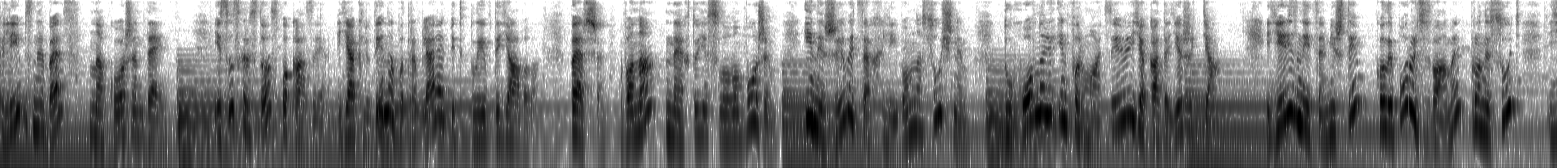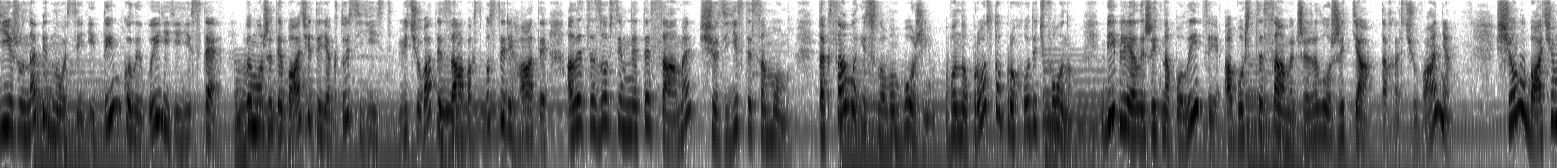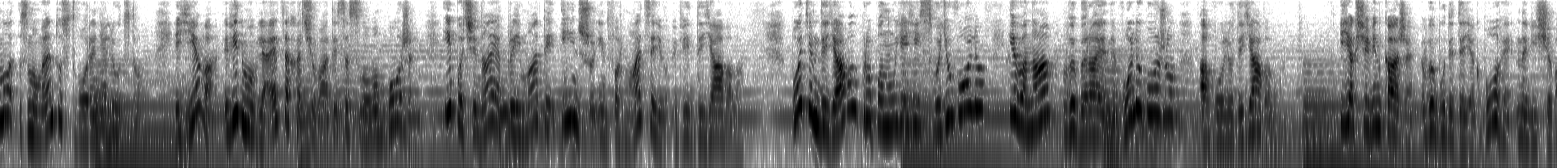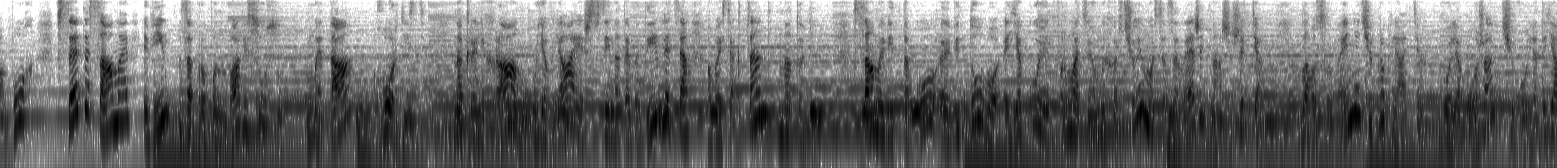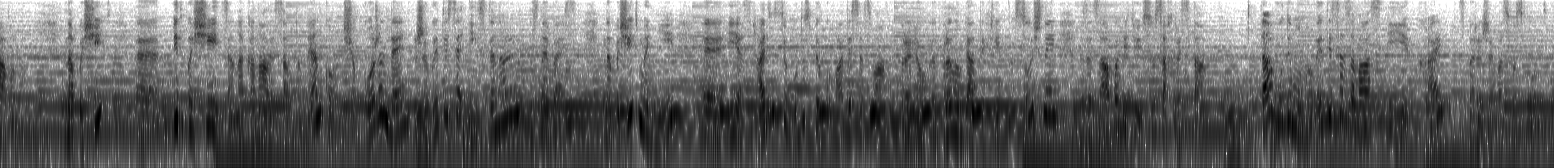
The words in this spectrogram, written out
Хліб з небес на кожен день. Ісус Христос показує, як людина потрапляє під вплив диявола. Перше, вона нехтує Словом Божим і не живиться хлібом насущним, духовною інформацією, яка дає життя. Є різниця між тим, коли поруч з вами пронесуть їжу на підносі, і тим, коли ви її їсте. Ви можете бачити, як хтось їсть, відчувати запах, спостерігати, але це зовсім не те саме, що з'їсти самому. Так само і з Словом Божнім. Воно просто проходить фоном. Біблія лежить на полиці, або ж це саме джерело життя та харчування. Що ми бачимо з моменту створення людства? Єва відмовляється харчуватися Словом Божим і починає приймати іншу інформацію від диявола. Потім диявол пропонує їй свою волю, і вона вибирає не волю Божу, а волю диявола. І якщо він каже, ви будете як боги, навіщо вам Бог? Все те саме він запропонував Ісусу: мета, гордість. На крилі храму уявляєш, всі на тебе дивляться, весь акцент на тобі. Саме від тако, е, від того, якою інформацією ми харчуємося, залежить наше життя, благословення чи прокляття, воля Божа чи воля диявола. Напишіть, е, підпишіться на канали Савтаненко, щоб кожен день живитися істиною з небес. Напишіть мені, е, і я з радістю буду спілкуватися з вами, приломляти хліб насущний за заповіддю Ісуса Христа. Та будемо молитися за вас, і хай збереже вас Господь.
